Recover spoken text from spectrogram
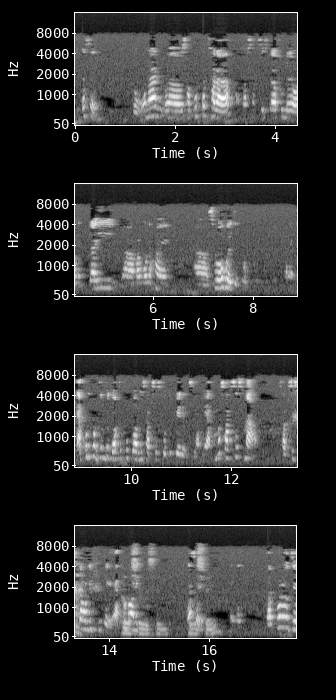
ঠিক আছে? তো ওনার সাপোর্টটা ছাড়া সাকসেসটা আসলে অনেকটাই আমার মনে হয় স্লো হয়ে যেত মানে এখন পর্যন্ত যতটুকু আমি সাকসেস করতে পেরেছি আমি এখনও সাকসেস না সাকসেসটা অনেক দূরে এখনও অনেক। অবশ্যই আছে? তারপরও যে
